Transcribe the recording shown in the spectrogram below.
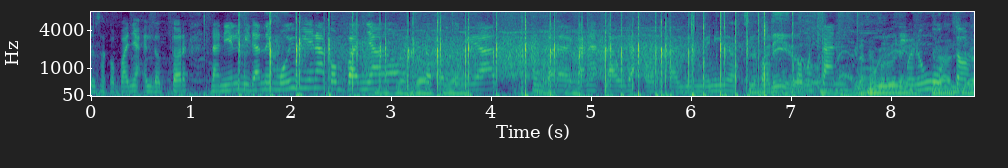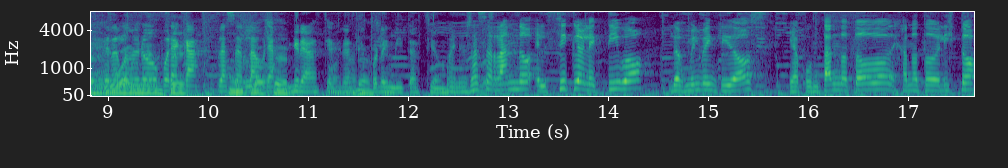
Nos acompaña el doctor Daniel Miranda, muy bien acompañado en esta oportunidad junto a la decana Laura Horta. Bienvenidos chicos, ¿cómo están? Gracias por venir. Bueno, un gusto Gracias, tenerlos de nuevo por acá. Un placer, Un Laura. placer. Gracias, gracias por la invitación. Bueno, ya cerrando el ciclo lectivo 2022 y apuntando todo, dejando todo listo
